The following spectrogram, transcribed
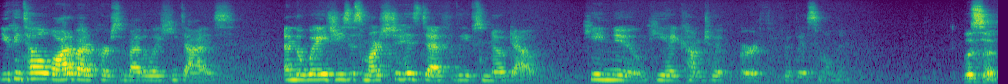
You can tell a lot about a person by the way he dies, and the way Jesus marched to his death leaves no doubt. He knew he had come to earth for this moment. Listen,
